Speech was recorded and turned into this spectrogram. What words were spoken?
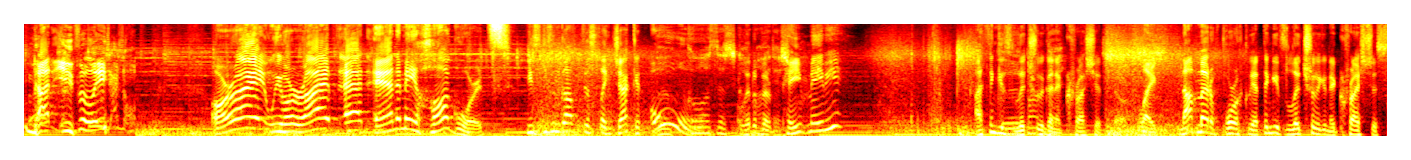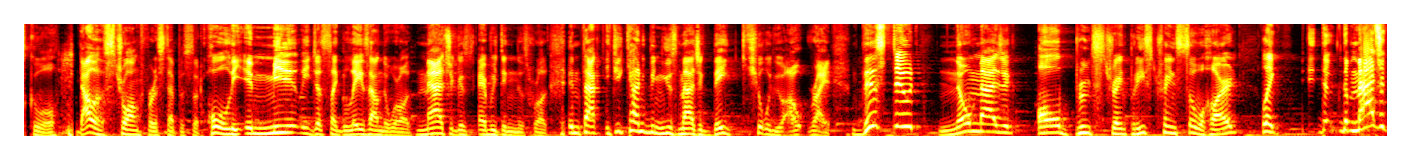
Not easily? Alright, we've arrived at Anime Hogwarts. He's even got this like jacket. Oh, a little bit of paint maybe. I think he's literally gonna crush it though. Like, not metaphorically. I think he's literally gonna crush the school. That was a strong first episode. Holy, immediately just like lays down the world. Magic is everything in this world. In fact, if you can't even use magic, they kill you outright. This dude, no magic, all brute strength, but he's trained so hard. Like, the, the magic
